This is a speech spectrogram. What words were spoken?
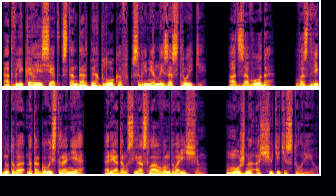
Отвлекаясь от стандартных блоков современной застройки, от завода, воздвигнутого на торговой стороне, рядом с Ярославовым дворищем, можно ощутить историю.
